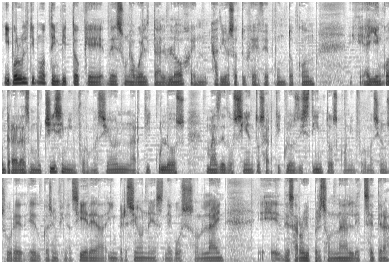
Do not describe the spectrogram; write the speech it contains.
Y por último, te invito que des una vuelta al blog en adiosatujefe.com. Ahí encontrarás muchísima información, artículos, más de 200 artículos distintos con información sobre educación financiera, inversiones, negocios online, eh, desarrollo personal, etc.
